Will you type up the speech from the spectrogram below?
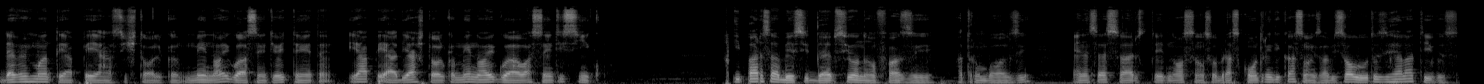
Devem manter a PA sistólica menor ou igual a 180 e a PA diastólica menor ou igual a 105. E para saber se deve-se ou não fazer a trombólise, é necessário ter noção sobre as contraindicações absolutas e relativas.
